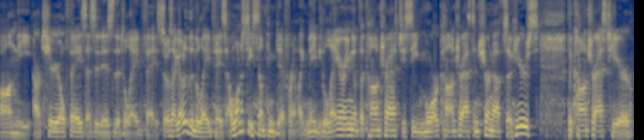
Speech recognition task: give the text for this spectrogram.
on the arterial phase as it is the delayed phase. So as I go to the delayed phase, I want to see something different, like maybe layering of the contrast. You see more contrast, and sure enough, so here's the contrast here.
